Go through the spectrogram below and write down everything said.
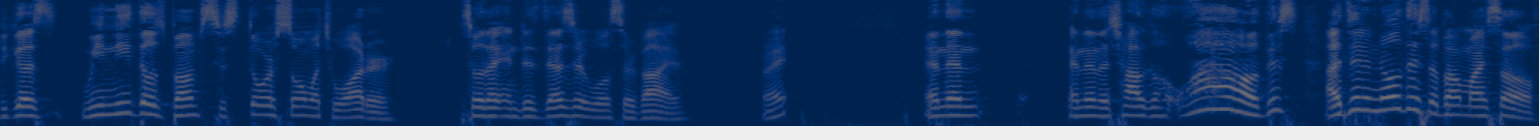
because we need those bumps to store so much water so that in the desert we'll survive. Right? And then, and then the child goes, wow, this, I didn't know this about myself.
